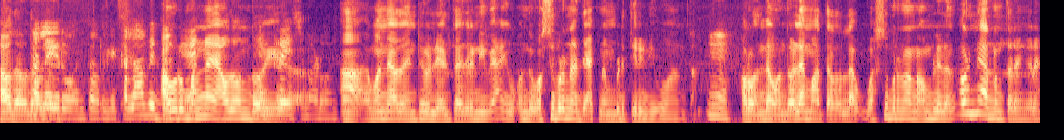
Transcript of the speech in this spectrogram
ಹೌದೌದು ಕಲೆ ಇರುವಂತವ್ರಿಗೆ ಅವರು ಮೊನ್ನೆ ಯಾವುದೋ ಒಂದು ಹಾ ಮೊನ್ನೆ ಯಾವುದೋ ಇಂಟರ್ವ್ಯೂ ಹೇಳ್ತಾ ಇದ್ರೆ ನೀವು ಯಾಕೆ ಒಂದು ಹೊಸಬ್ರನ್ನ ಯಾಕೆ ನಂಬಿಡ್ತೀರಿ ನೀವು? ಅಂತ. ಅವ್ರು ಒಂದೇ ಒಂದು ಒಳ್ಳೆ ಮಾತಾಡೋಲ್ಲ ಹೊಸಬ್ರನ್ನ ನಂಬಲಿಲ್ಲ ಅಂದ್ರೆ ಅವ್ರನ್ನ ಯಾರು ನಂಬ್ತಾರೆ ಹಂಗಾರೆ?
